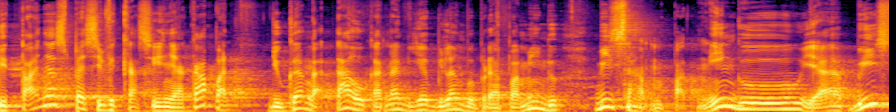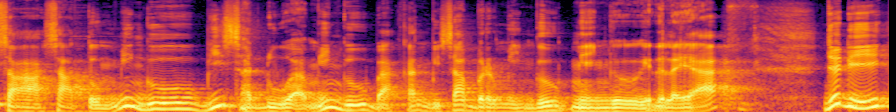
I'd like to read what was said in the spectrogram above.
ditanya spesifikasinya kapan? Juga nggak tahu karena dia bilang beberapa minggu. Bisa empat minggu, ya bisa satu minggu, bisa dua minggu, bahkan bisa berminggu-minggu gitu lah ya. Jadi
